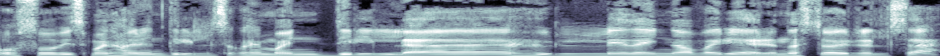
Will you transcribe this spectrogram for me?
Og så hvis man har en drill, så kan man drille hull i den av varierende størrelse.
